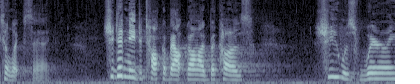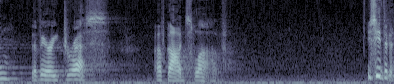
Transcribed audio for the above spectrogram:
Tillich said. She didn't need to talk about God because she was wearing the very dress of God's love. You see, the,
